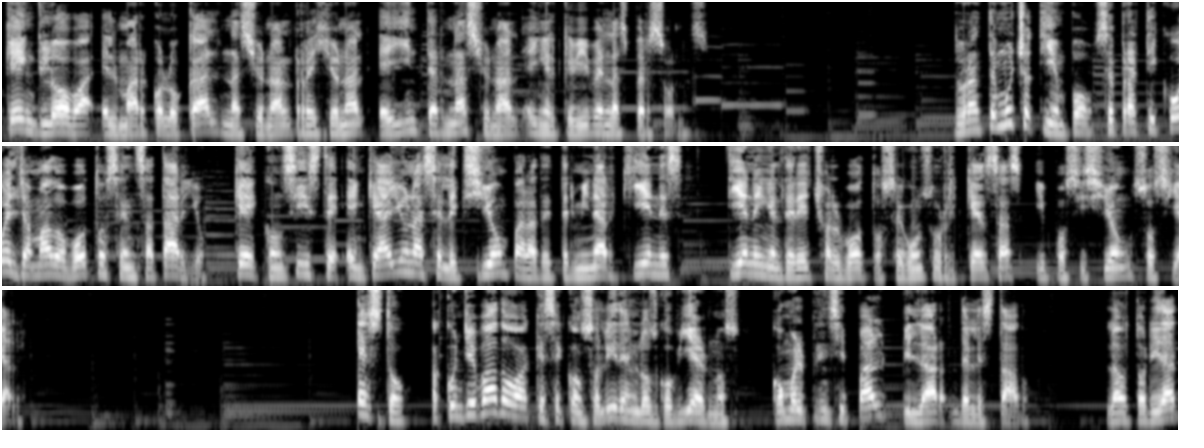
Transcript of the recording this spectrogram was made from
que engloba el marco local, nacional, regional e internacional en el que viven las personas. Durante mucho tiempo se practicó el llamado voto censatario, que consiste en que hay una selección para determinar quiénes tienen el derecho al voto según sus riquezas y posición social. Esto ha conllevado a que se consoliden los gobiernos como el principal pilar del Estado, la autoridad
